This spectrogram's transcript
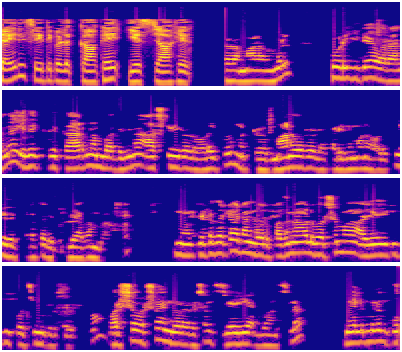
டைரி செய்திகளுக்காக எஸ். ஜாகிர். மாணவர்கள் கூடிக்கிட்டே வராங்க. இதுக்கு காரணம் பார்த்தீங்கன்னா ஆசிரியர்களோட உழைப்பு மற்றும் மாணவர்களோட கடினமான உழைப்பு இதுக்கு கிடைத்த வெற்றியாக தான். கிட்டத்தட்ட நாங்கள் ஒரு பதினாலு வருஷமாக ஐஐடிக்கு கோச்சிங் கொடுத்துருக்கோம். வருஷ வருஷம் எங்களோட ரிசல்ட்ஸ் ஜேஇ அட்வான்ஸில் மேலும் மேலும் கூ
